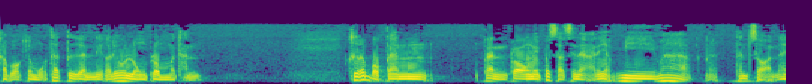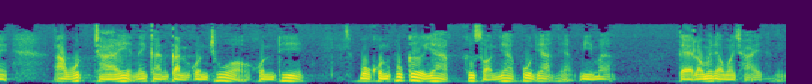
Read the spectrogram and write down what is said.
ขับออกจากหมู่ถ้าเตือนนี่เขาเรียกว่าลงพรมมาทัน คือระบบการกันกรองในพระศาสนาเนี่ยมีมากนะท่านสอนให้อาวุธใช้ในการกันคนชั่วคนที่บุคคลผู้เก้อยากคือสอนยากพูดยากเนี่ยมีมาก แต่เราไม่ได้เอามาใช้นี่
